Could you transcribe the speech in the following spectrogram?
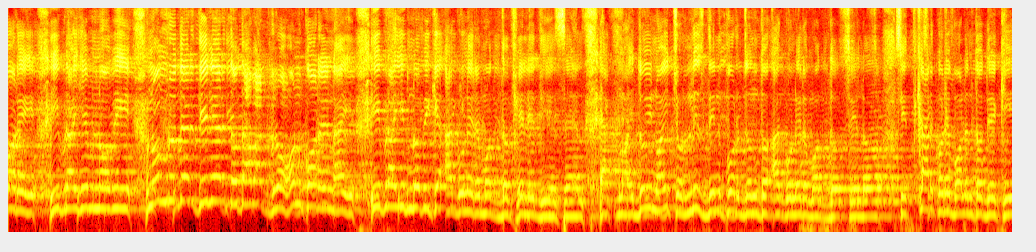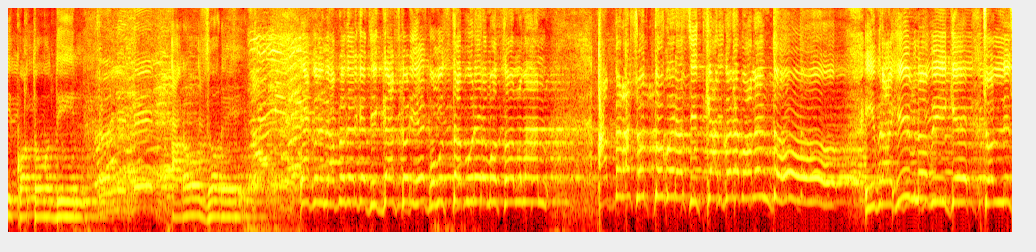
পরে ইব্রাহিম নবী নমরুদের দিনের তো দাওয়াত গ্রহণ করে নাই। ইব্রাহিম নবীকে আগুনের মধ্যে ফেলে দিয়েছেন। এক নয়, দুই নয়, চল্লিশ দিন পর্যন্ত আগুনের মধ্যে ছিল। চিৎকার করে বলেন তো দেখি কত দিন আরও আমি আপনাদেরকে জিজ্ঞাসা করি গোমস্তাপুরের মুসলমান? আপনারা সত্য করে চিৎকার করে বলেন তো, ইব্রাহিম নবীকে চল্লিশ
